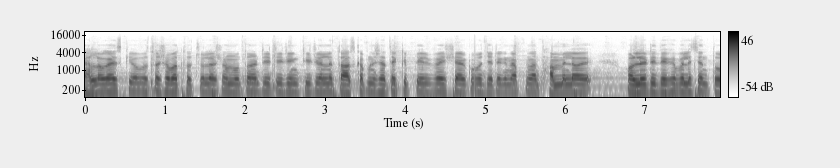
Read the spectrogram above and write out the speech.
হ্যালো গাইস, কী অবস্থা? সবার তো চলে আসলাম নতুন একটি টিচিং টিউটোরিয়ালে তো আজকে আপনার সাথে একটি পিএলপি শেয়ার করব, যেটা কিনা আপনারা থামমেলে অলরেডি দেখে ফেলেছেন। তো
